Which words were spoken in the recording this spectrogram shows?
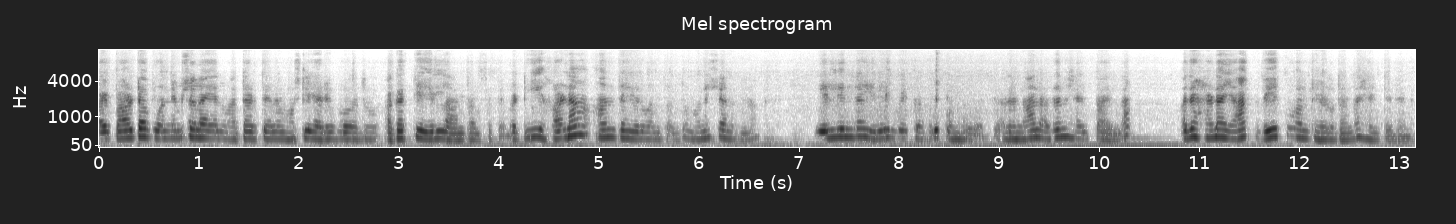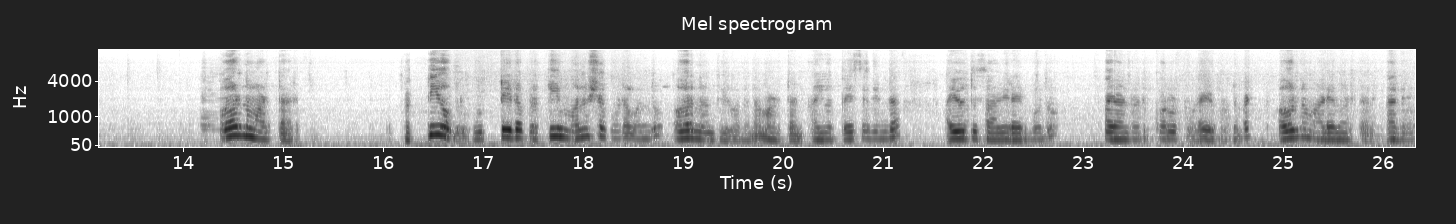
ಐ ಪಾರ್ಟ್ ಆಫ್ ಒಂದ್ ನಿಮಿಷ ನಾ ಏನ್ ಮಾತಾಡ್ತೇನೆ ಮೋಸ್ಟ್ಲಿ ಯಾರಿಗೂ ಅಗತ್ಯ ಇಲ್ಲ ಅಂತ ಅನ್ಸುತ್ತೆ. ಬಟ್ ಈ ಹಣ ಅಂತ ಹೇಳುವಂಥದ್ದು ಮನುಷ್ಯನನ್ನ ಎಲ್ಲಿಂದ ಎಲ್ಲಿಗೆ ಬೇಕಾದ್ರೂ ಕೊಂಡು ಹೋಗುತ್ತೆ ಆದ್ರೆ ನಾನು ಅದನ್ನ ಹೇಳ್ತಾ ಇಲ್ಲ. ಅದೇ ಹಣ ಯಾಕೆ ಬೇಕು ಅಂತ ಹೇಳೋದನ್ನ ಹೇಳ್ತಿದ್ದೇನೆ. ಅರ್ನ್ ಮಾಡ್ತಾರೆ. ಪ್ರತಿಯೊಬ್ರು ಹುಟ್ಟಿದ ಪ್ರತಿ ಮನುಷ್ಯ ಕೂಡ ಒಂದು ಅರ್ನ್ ಅಂತ ಹೇಳೋದನ್ನ ಮಾಡ್ತಾನೆ. ಐವತ್ತು ಪೈಸದಿಂದ ಐವತ್ತು ಸಾವಿರ ಇರ್ಬೋದು ಫೈವ್ ಹಂಡ್ರೆಡ್ ಕರೋಡ್ ಕೂಡ ಇರ್ಬೋದು. ಬಟ್ ಅವ್ರನ್ನ ಮಾಡೇ ಮಾಡ್ತಾರೆ. ಆದರೆ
